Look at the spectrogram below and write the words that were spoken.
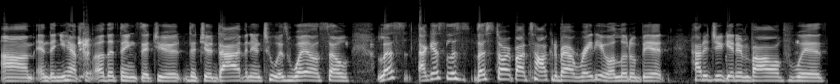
um, and then you have some other things that you're that you're diving into as well. So let's I guess let's let's start by talking about radio a little bit. How did you get involved with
